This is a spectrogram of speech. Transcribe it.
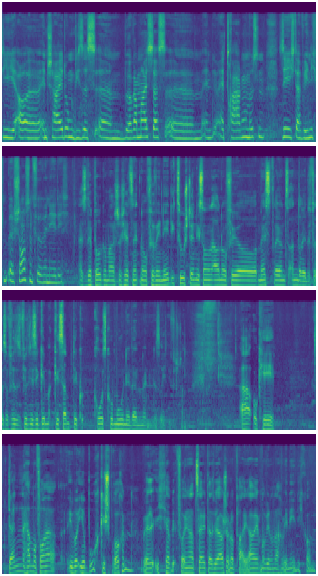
die äh, Entscheidung dieses ähm, Bürgermeisters äh, ertragen müssen, sehe ich da wenig äh, Chancen für Venedig. Also der Bürgermeister ist jetzt nicht nur für Venedig zuständig, sondern auch noch für Mestre und das andere, also für, für diese gesamte Großkommune, dann, wenn ich das richtig verstanden Ah, okay. Dann haben wir vorher über Ihr Buch gesprochen, weil ich habe vorhin erzählt, dass wir auch schon ein paar Jahre immer wieder nach Venedig kommen.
